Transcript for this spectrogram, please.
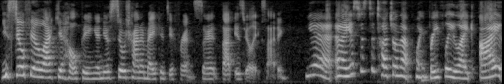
you still feel like you're helping and you're still trying to make a difference so that is really exciting yeah, and I guess just to touch on that point briefly, like I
